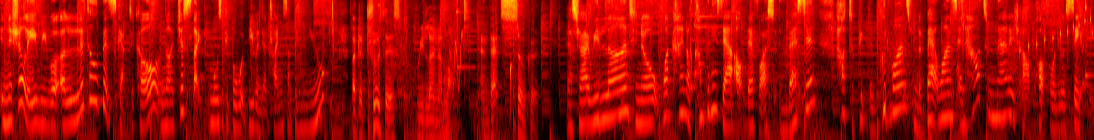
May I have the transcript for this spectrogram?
Initially, we were a little bit skeptical, not just like most people would be when they're trying something new. But the truth is, we learn a lot, and that's so good. That's right. We learned, you know, what kind of companies there are out there for us to invest in, how to pick the good ones from the bad ones, and how to manage our portfolio safely.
